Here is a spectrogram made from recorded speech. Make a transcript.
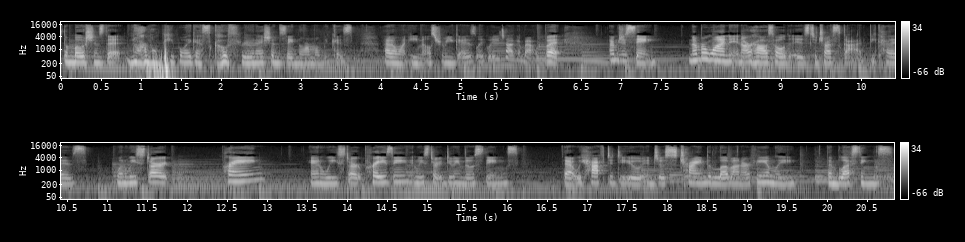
the motions that normal people, I guess, go through. And I shouldn't say normal because I don't want emails from you guys like, what are you talking about? But I'm just saying, number one in our household is to trust God because when we start praying and we start praising and we start doing those things that we have to do and just trying to love on our family, then blessings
